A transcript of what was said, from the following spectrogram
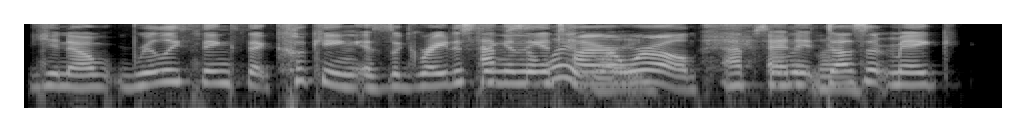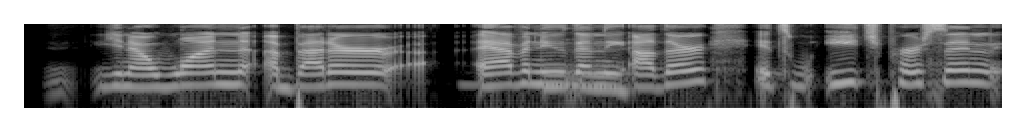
you know really think that cooking is the greatest thing in the entire world. Absolutely. And it doesn't make you know one a better avenue than the other it's each person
